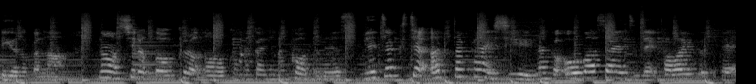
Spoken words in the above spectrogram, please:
ていうのかな？の白と黒のこんな感じのコートです。めちゃくちゃあったかいしなんかオーバーサイズで可愛くって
